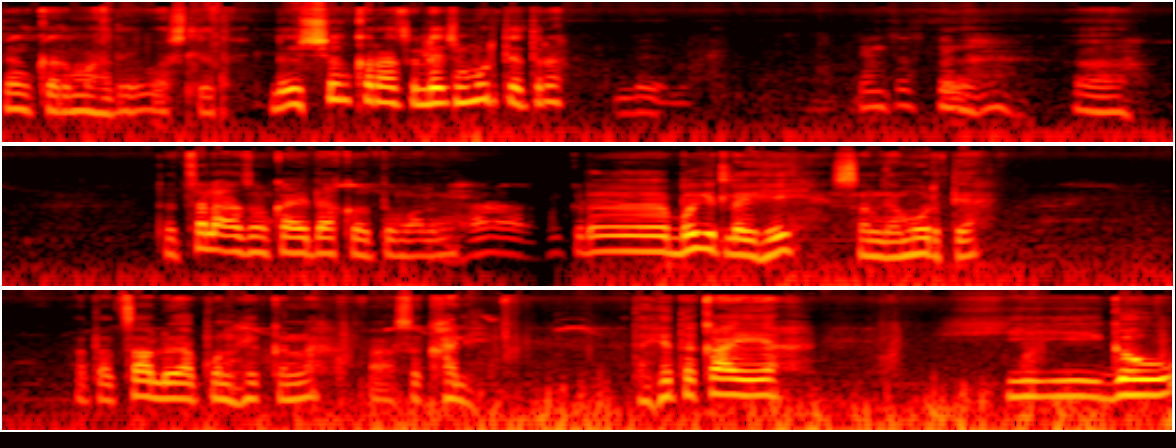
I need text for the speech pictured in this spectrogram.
शंकर महादेव बसलेत. लय शंकराचं लयच मूर्ती आहेत. हा. तर चला अजून काय दाखवतो मला मी. हा. इकडं बघितलं हे समजा मूर्त्या. आता चालू आहे आपण इकडनं असं खाली. आता इथं काय आहे? ही गहू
